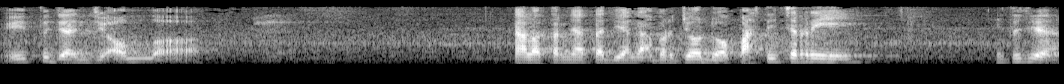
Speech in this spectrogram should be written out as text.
itu janji Allah. Kalau ternyata dia nggak berjodoh, pasti cerai. Itu dia.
